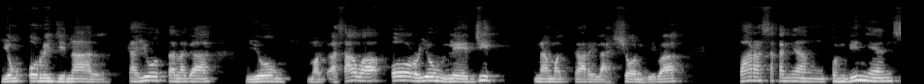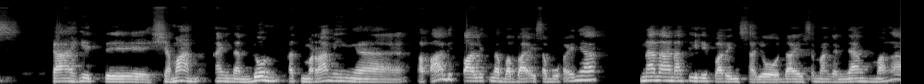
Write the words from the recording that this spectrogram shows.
yung original. Kayo talaga yung mag-asawa or yung legit na magkarelasyon, di ba? Para sa kanyang convenience, kahit eh, siya man ay nandun at maraming uh, papalit-palit na babae sa buhay niya, nananatili pa rin sa'yo dahil sa mga ganyang mga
